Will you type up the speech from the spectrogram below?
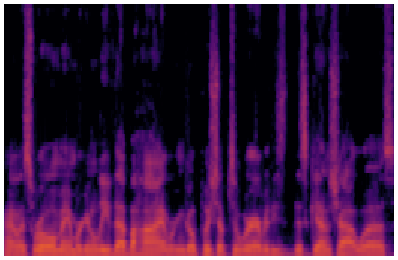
All right, let's roll, man. We're gonna leave that behind. We're gonna go push up to wherever these, this gunshot was.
